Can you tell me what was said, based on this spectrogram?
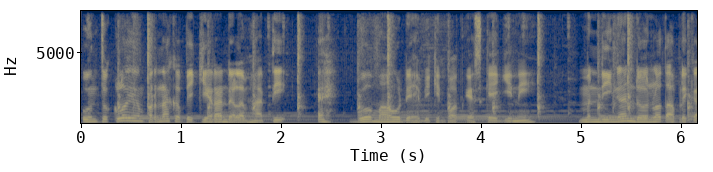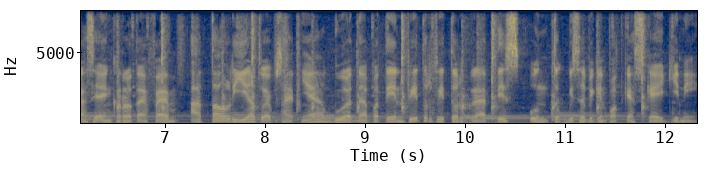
Untuk lo yang pernah kepikiran dalam hati, eh gue mau deh bikin podcast kayak gini, mendingan download aplikasi Anchor.fm atau lihat websitenya buat dapetin fitur-fitur gratis untuk bisa bikin podcast kayak gini.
